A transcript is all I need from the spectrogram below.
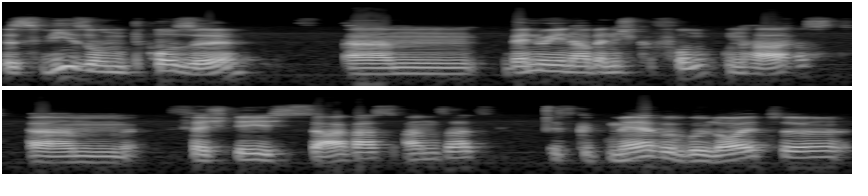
das ist wie so ein Puzzle. Ähm, wenn du ihn aber nicht gefunden hast, ähm, verstehe ich Sarahs Ansatz. Es gibt mehrere Leute,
